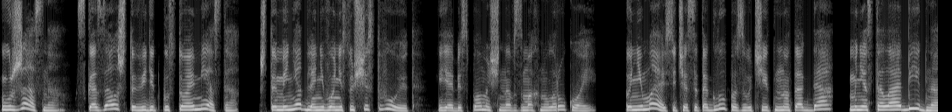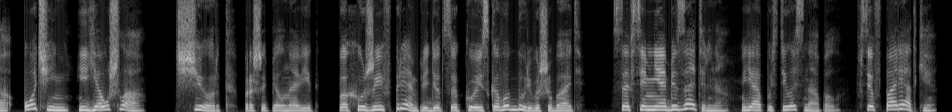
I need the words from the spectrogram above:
«Ужасно. Сказал, что видит пустое место, что меня для него не существует». Я беспомощно взмахнула рукой. «Понимаю, сейчас это глупо звучит, но тогда мне стало обидно, очень, и я ушла». «Чёрт», — прошипел Навид. «Похоже, и впрямь придется кое из кого дурь вышибать». «Совсем не обязательно». Я опустилась на пол. Все в порядке.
